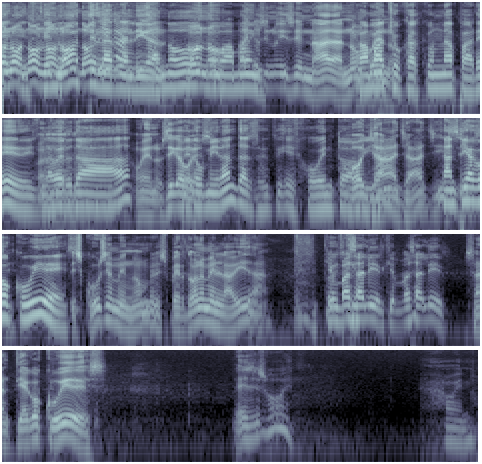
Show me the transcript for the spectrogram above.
que- no, es no, que no, no, ante no, la digan, realidad digan. no, no, vamos, ah, a, yo sí no dice nada, no. vamos a bueno. chocar con una pared, la Ah, verdad. Bueno, siga Pero pues. Miranda es, es joven Oh, todavía. ya, ya, sí, Santiago sí, sí. Cuides. Excúseme, nombres, perdóneme en la vida. ¿quién Pues va a salir? ¿Quién va a salir? Santiago Cuides. Ese es joven. Ah, bueno.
